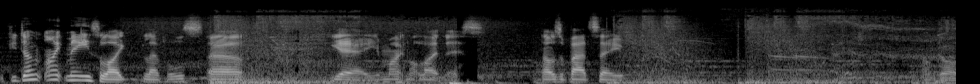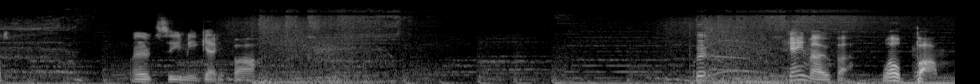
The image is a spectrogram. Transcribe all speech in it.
if you don't like maze-like levels, uh, yeah, you might not like this. That was a bad save. Oh god. I don't see me getting far. Quick. Game over. Well, bums.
